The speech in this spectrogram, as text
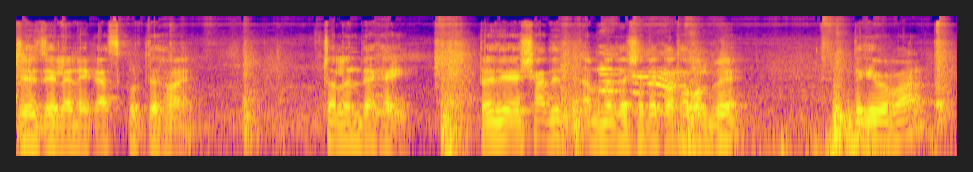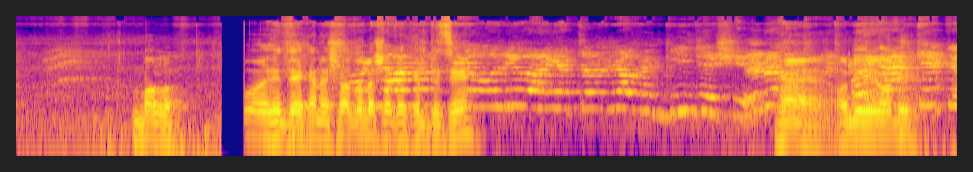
যে যে লাইনে কাজ করতে হয়। চলেন দেখাই। তো এই যে সাদিত আপনাদের সাথে কথা বলবে দেখি বাবা বলো। ও এখানে সজলের সাথে খেলতেছে। বিদেশে। হ্যাঁ অলি অলি থেকে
